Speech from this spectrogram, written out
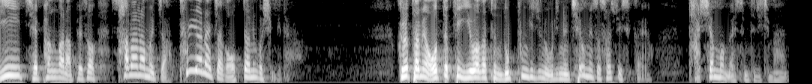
이 재판관 앞에서 살아남을 자, 풀려날 자가 없다는 것입니다. 그렇다면 어떻게 이와 같은 높은 기준을 우리는 채우면서 살 수 있을까요? 다시 한번 말씀드리지만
